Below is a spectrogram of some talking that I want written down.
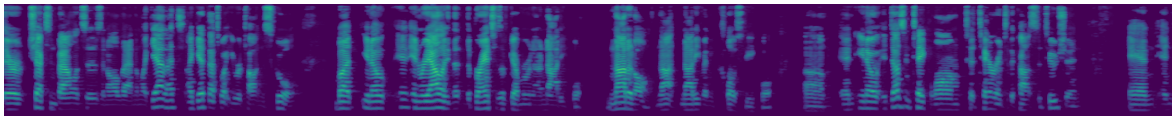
there are checks and balances and all that. And I'm like, yeah, that's I get that's what you were taught in school, but you know, in, in reality, the, the branches of government are not equal, not at all, not not even close to equal. Um, and you know, it doesn't take long to tear into the Constitution, and and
